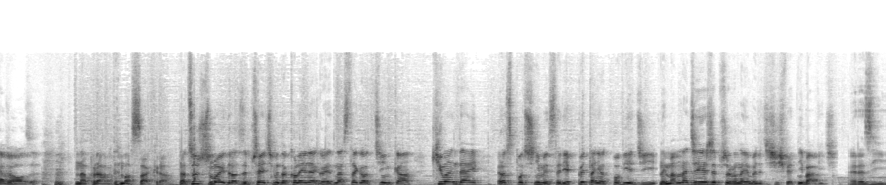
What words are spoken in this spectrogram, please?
Ja wychodzę. Naprawdę masakra. No cóż, moi drodzy, przejdźmy do kolejnego, 11 odcinka Q&A. Rozpocznijmy serię pytań i odpowiedzi. No i mam nadzieję, że przy oglądaniu będziecie się świetnie bawić. Rezi,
